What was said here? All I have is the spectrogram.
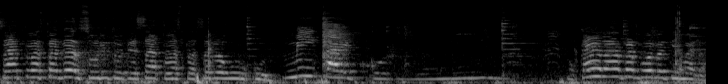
सात वाजता घर सोडित होते सात वाजता सगळं उरकून. मी काय करू? मग काय राहता बोलती मला?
